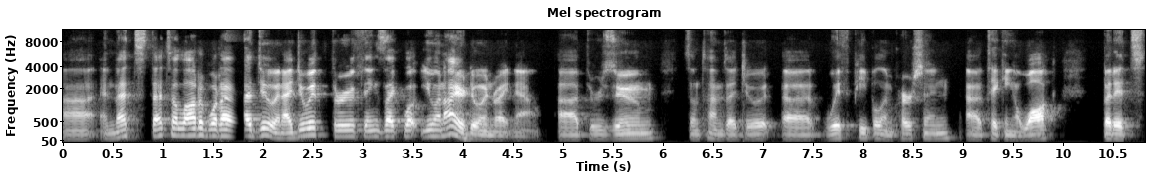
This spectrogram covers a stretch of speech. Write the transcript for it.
Uh, and that's that's a lot of what I, I, do, and I do it through things like what you and I are doing right now, uh, through Zoom. Sometimes I do it uh, with people in person, uh, taking a walk, but it's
